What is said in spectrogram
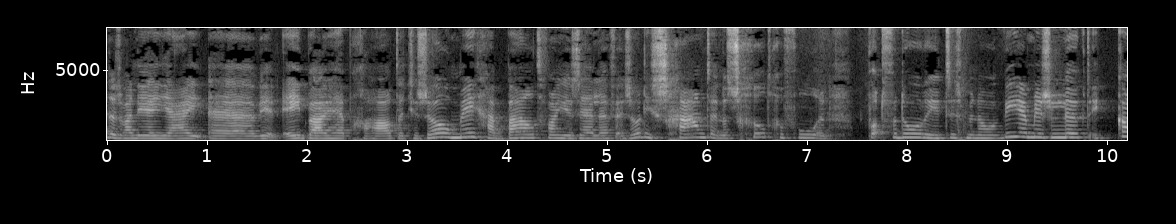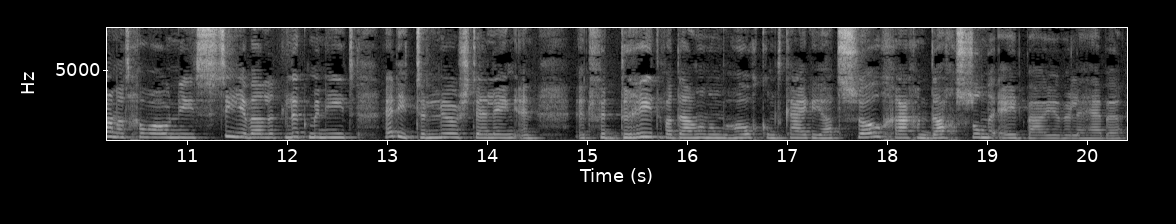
dus wanneer jij uh, weer een eetbui hebt gehad, dat je zo mega baalt van jezelf en zo die schaamte en dat schuldgevoel en potverdorie, het is me nou weer mislukt, ik kan het gewoon niet, zie je wel, het lukt me niet. die teleurstelling en het verdriet wat dan omhoog komt kijken. Je had zo graag een dag zonder eetbuien willen hebben.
